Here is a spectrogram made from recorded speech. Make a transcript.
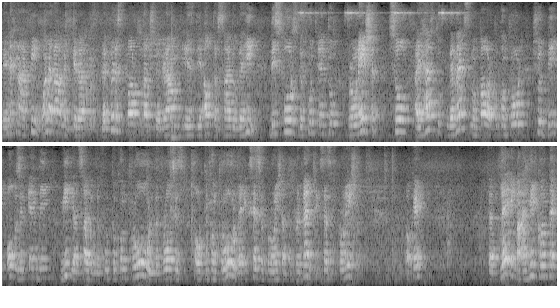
لان احنا عارفين وانا بعمل كده the first part to touch the ground is the outer side of the heel. This forces the foot into pronation. So I have to the maximum power to control should be opposite in the medial side of the foot to control the process or to control the excessive pronation to prevent excessive pronation. Okay? فتلاقي مع الهيل كونتاكت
